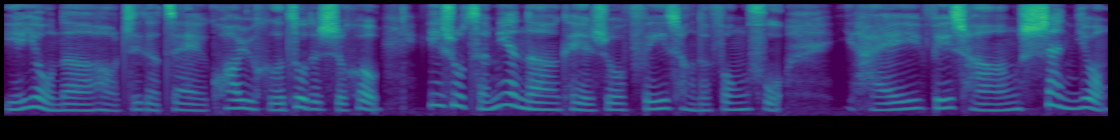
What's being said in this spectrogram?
也有呢，哈，这个在跨域合作的时候，艺术层面呢可以说非常的丰富，还非常善用。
